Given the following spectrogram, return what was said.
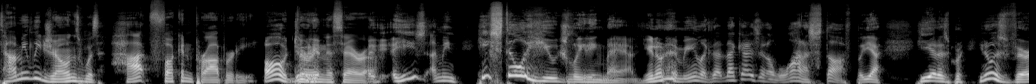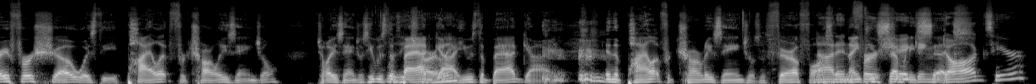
Tommy Lee Jones was hot fucking property Oh, dude. during this era. He's, I mean, he's still a huge leading man. You know what I mean? Like that, that guy's in a lot of stuff. But yeah, he had his, you know, his very first show was the pilot for Charlie's Angel. Charlie's Angels. He was, Was the he bad Charlie? guy. He was the bad guy in the pilot for Charlie's Angels with Farrah Fawcett Not in in for shaking dogs here.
